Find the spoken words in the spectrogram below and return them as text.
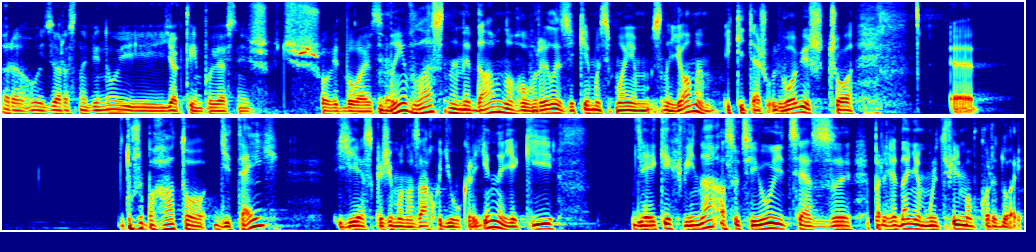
реагують зараз на війну, і як ти їм пояснюєш, що відбувається? Ми, власне, недавно говорили з якимось моїм знайомим, який теж у Львові, що е, дуже багато дітей є, скажімо, на заході України, які, для яких війна асоціюється з перегляданням мультфільму в коридорі.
